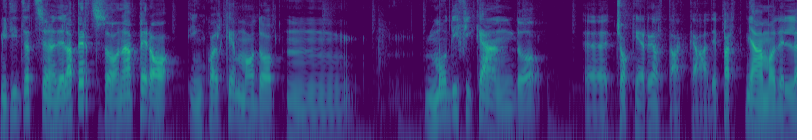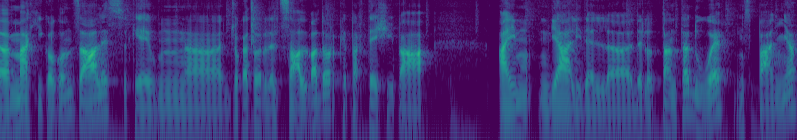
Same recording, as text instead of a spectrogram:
Mitizzazione della persona, però in qualche modo mh, modificando eh, ciò che in realtà accade. Partiamo del Mágico González, che è un eh, giocatore del Salvador che partecipa ai mondiali del- dell'82 in Spagna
